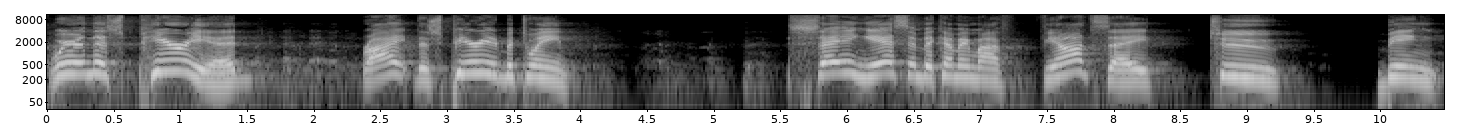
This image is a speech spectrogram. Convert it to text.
We're in this period, right? This period between saying yes and becoming my fiance to being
